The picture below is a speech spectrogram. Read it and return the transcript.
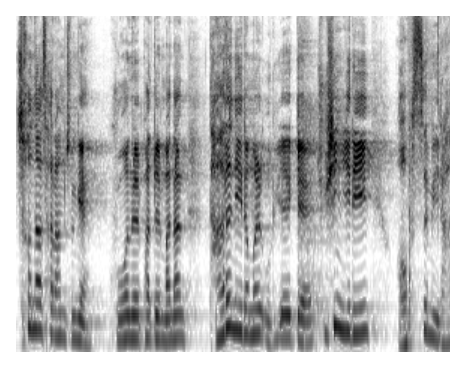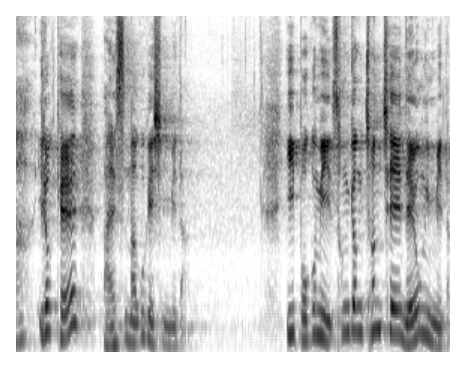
천하 사람 중에 구원을 받을 만한 다른 이름을 우리에게 주신 일이 없음이라 이렇게 말씀하고 계십니다. 이 복음이 성경 전체의 내용입니다.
